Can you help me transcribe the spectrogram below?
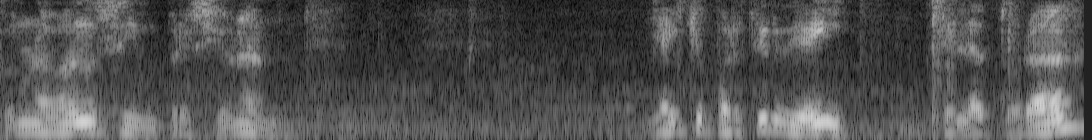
con un avance impresionante. Y hay que partir de ahí, de la Torá,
